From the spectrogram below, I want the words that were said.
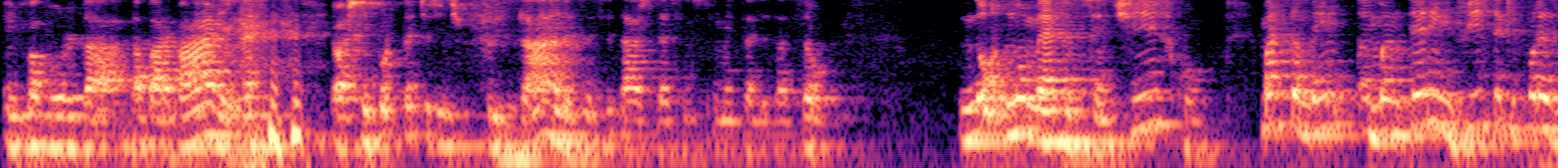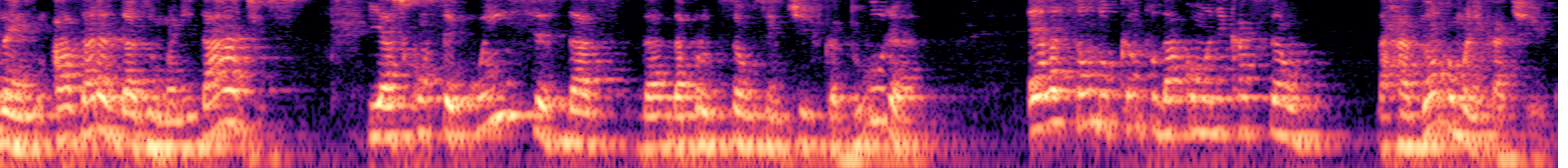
em favor da, da barbárie, né? Eu acho que é importante a gente frisar a necessidade dessa instrumentalização no, no, método científico, mas também manter em vista que, por exemplo, as áreas das humanidades e as consequências das, da, da produção científica dura, elas são do campo da comunicação, da razão comunicativa.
